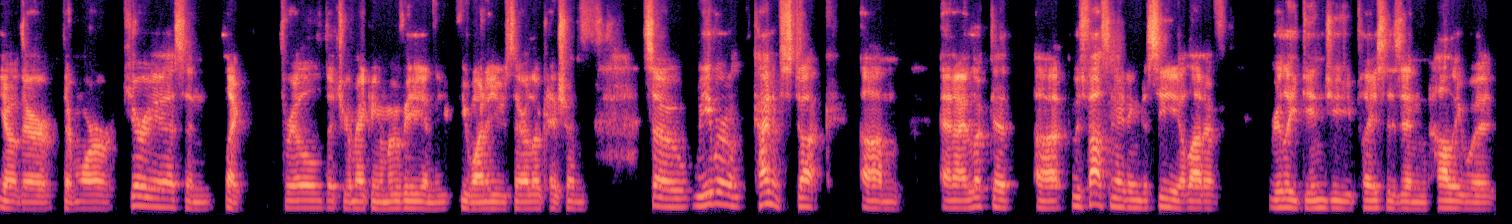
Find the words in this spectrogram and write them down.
You know, they're they're more curious and like thrilled that you're making a movie and you, want to use their location. So we were kind of stuck. Um, and I looked at uh, it was fascinating to see a lot of really dingy places in Hollywood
